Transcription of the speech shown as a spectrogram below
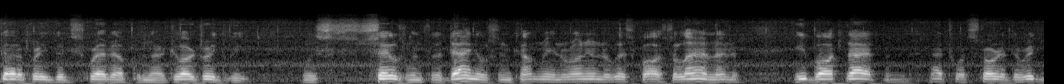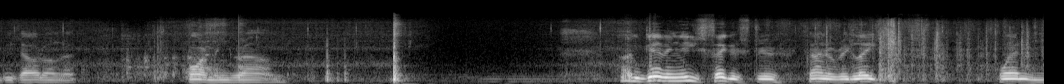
got a pretty good spread up in there. George Rigby was salesman for the Danielson Company and run into this parcel of land and he bought that and that's what started the Rigbys out on the farming ground. I'm giving these figures to kind of relate when,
